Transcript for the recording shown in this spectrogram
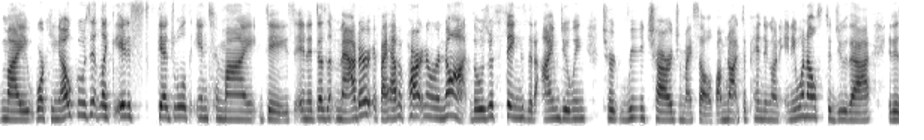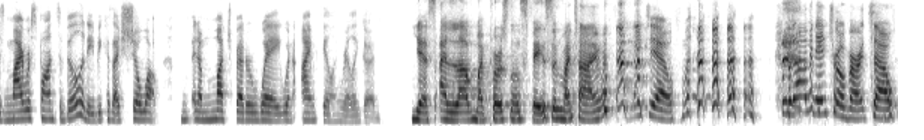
my working out goes in. Like it is scheduled into my days, and it doesn't matter if I have a partner or not. Those are things that I'm doing to recharge myself. I'm not depending on anyone else to do that. It is my responsibility because I show up in a much better way when I'm feeling really good. Yes, I love my personal space and my time. Me too. but I'm an introvert, so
